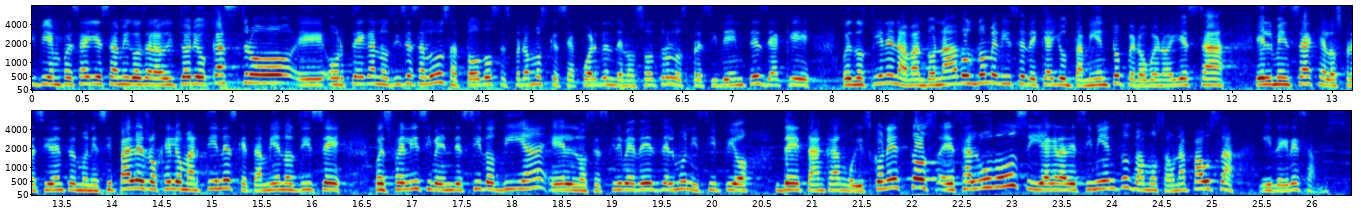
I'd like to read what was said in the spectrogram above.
Y bien, pues ahí está, amigos del auditorio. Castro eh, Ortega nos dice saludos a todos. Esperamos que se acuerden de nosotros, los presidentes, ya que pues nos tienen abandonados. No me dice de qué ayuntamiento, pero bueno, ahí está el mensaje a los presidentes municipales. Rogelio Martínez, que también nos dice pues feliz y bendecido día. Él nos escribe desde el municipio de Tancanguis. Con estos eh, saludos y agradecimientos, vamos a una pausa y regresamos.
